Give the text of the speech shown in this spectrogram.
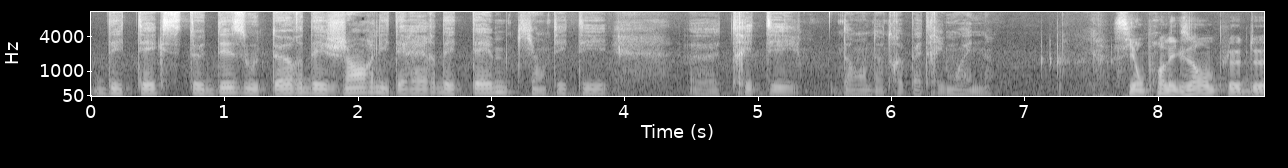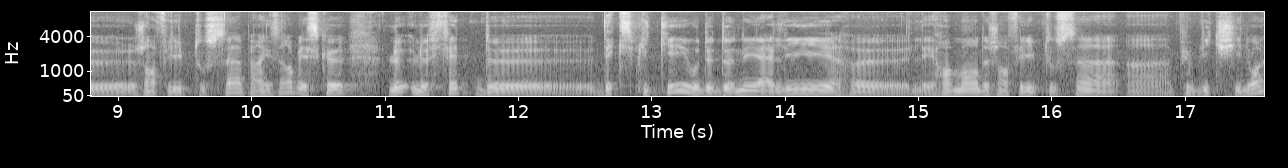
des textes, des auteurs, des genres littéraires, des thèmes qui ont été traités dans notre patrimoine. Si on prend l'exemple de Jean-Philippe Toussaint, par exemple, est-ce que le, fait d'expliquer ou de donner à lire euh, les romans de Jean-Philippe Toussaint à un public chinois,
